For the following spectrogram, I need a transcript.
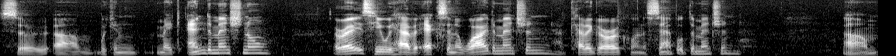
So um, we can make n-dimensional arrays. Here we have x and a y dimension, a categorical and a sample dimension. Um,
